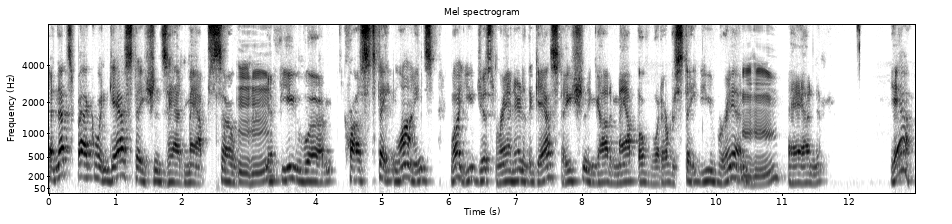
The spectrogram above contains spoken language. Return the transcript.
And that's back when gas stations had maps. So mm-hmm. if you uh, crossed state lines, well, you just ran into the gas station and got a map of whatever state you were in. Mm-hmm. And yeah,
